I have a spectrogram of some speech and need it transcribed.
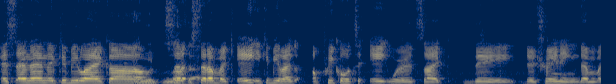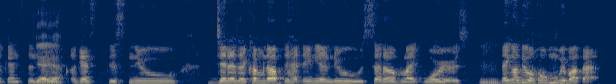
It's and then it could be like um would love instead, that. instead of like eight, it could be like a prequel to eight where it's like they they're training them against the Yeah, new yeah. against this new Jedi that are coming up. They had they need a new set of like warriors. hmm They gonna do a whole movie about that.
